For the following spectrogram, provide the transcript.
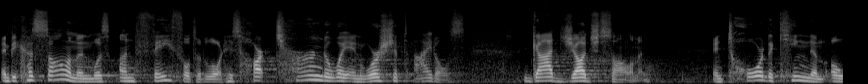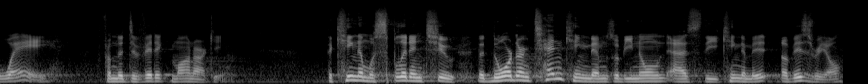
And because Solomon was unfaithful to the Lord, his heart turned away and worshiped idols, God judged Solomon and tore the kingdom away from the Davidic monarchy. The kingdom was split in two. The northern 10 kingdoms would be known as the kingdom of Israel,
